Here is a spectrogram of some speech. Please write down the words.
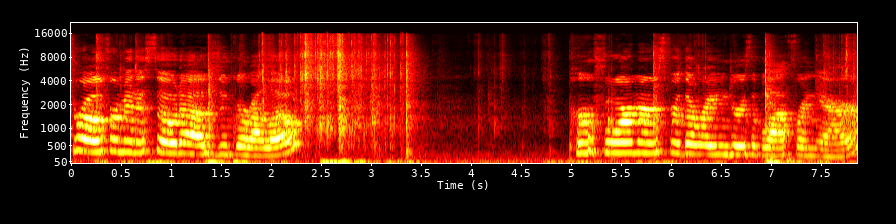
Retro for Minnesota of Zuccarello. Performers for the Rangers of Lafreniere.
